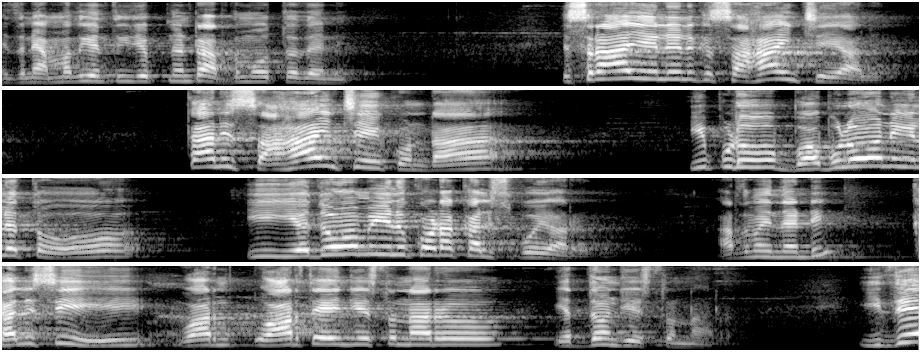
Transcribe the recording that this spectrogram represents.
ఇంత నెమ్మదిగా ఎందుకు చెప్తుందంటే అర్థమవుతుందని. ఇస్రాయేలీలకు సహాయం చేయాలి. కానీ సహాయం చేయకుండా ఇప్పుడు బబులోనీలతో ఈ యదోమీలు కూడా కలిసిపోయారు. అర్థమైందండి? కలిసి వారి వారితో ఏం చేస్తున్నారు? యుద్ధం చేస్తున్నారు. ఇదే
